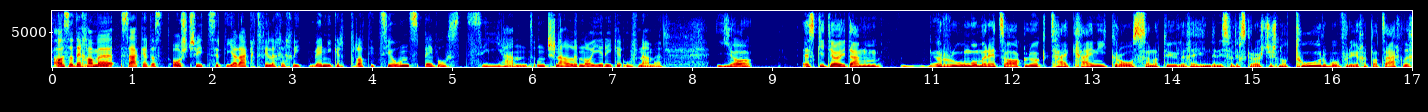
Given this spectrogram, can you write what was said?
Also dann kann man sagen, dass die Ostschweizer Dialekte vielleicht ein bisschen weniger Traditionsbewusstsein haben und schneller Neuerungen aufnehmen. Ja, es gibt ja in diesem Raum, wo wir jetzt angeschaut haben, keine grossen natürlichen Hindernisse. Vielleicht das grösste ist Natur, wo früher tatsächlich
